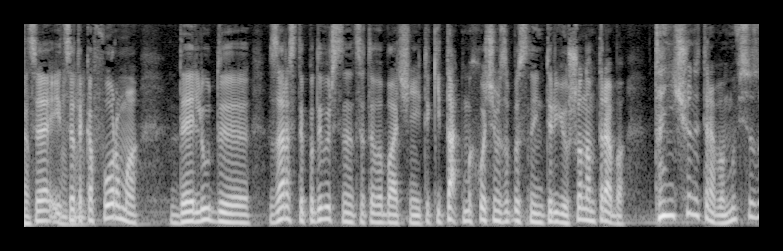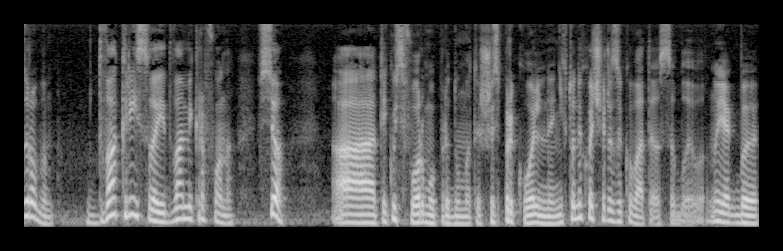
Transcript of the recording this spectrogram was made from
і це, і це така форма, де люди. Зараз ти подивишся на це телебачення і такі, так, ми хочемо записати інтерв'ю. Що нам треба? Та нічого не треба, ми все зробимо. Два крісла і два мікрофона. Все. А якусь форму придумати, щось прикольне. Ніхто не хоче ризикувати особливо. Ну, якби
